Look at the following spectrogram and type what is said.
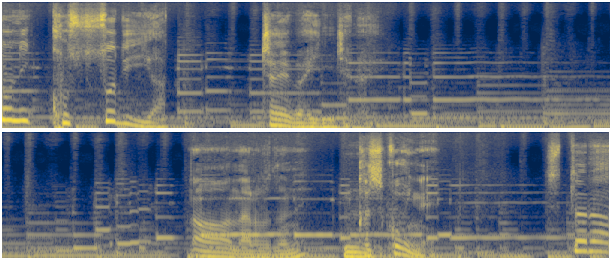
後にこっそりやっちゃえばいいんじゃない？ああなるほどね、うん。賢いね。そしたら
